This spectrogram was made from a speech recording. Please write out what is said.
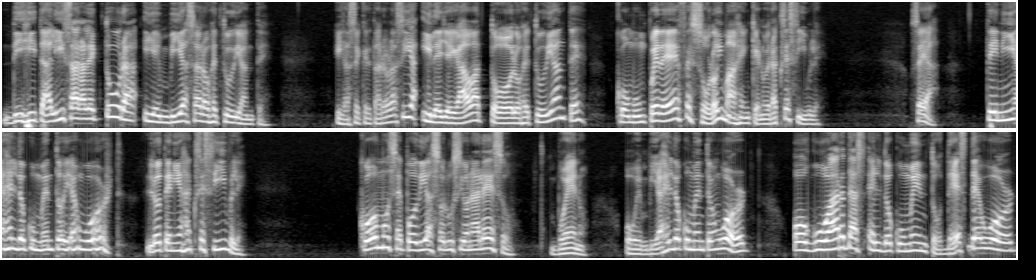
digitaliza la lectura y envíase a los estudiantes. Y la secretaria lo hacía y le llegaba a todos los estudiantes como un PDF solo imagen que no era accesible. O sea, tenías el documento ya en Word, lo tenías accesible. ¿Cómo se podía solucionar eso? Bueno, o envías el documento en Word o guardas el documento desde Word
